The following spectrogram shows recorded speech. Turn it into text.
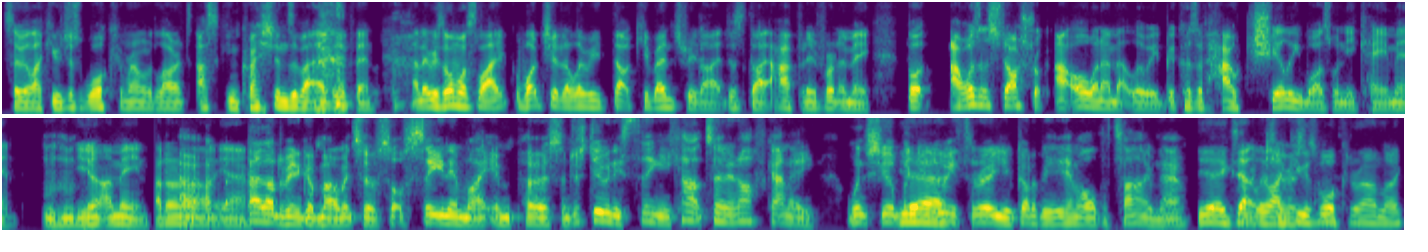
So like he was just walking around with Lawrence, asking questions about everything, and it was almost like watching a Louis documentary, like just like happen in front of me. But I wasn't starstruck at all when I met Louis because of how chill he was when he came in. Mhm. You know what I mean? I don't know. Uh, yeah. bet that'd have been a good moment to have sort of seen him like in person, just doing his thing. He can't turn it off, can he? Once you're when Yeah. you're through, you've got to be him all the time now. Yeah, exactly. Like he was walking around, like,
